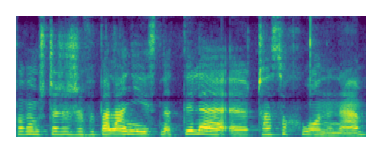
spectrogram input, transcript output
Powiem szczerze, że wypalanie jest na tyle czasochłonne.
